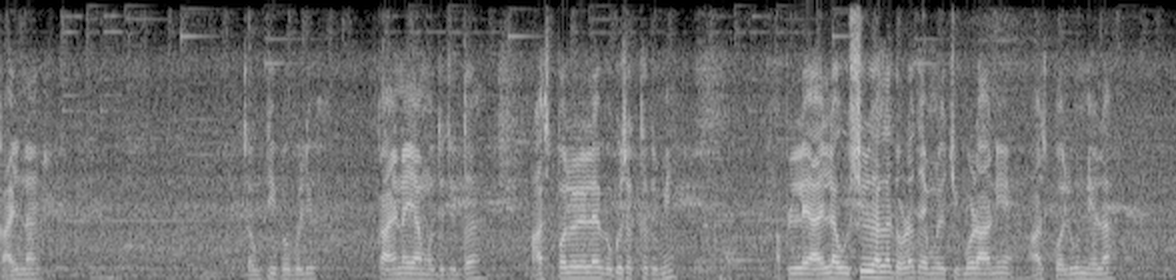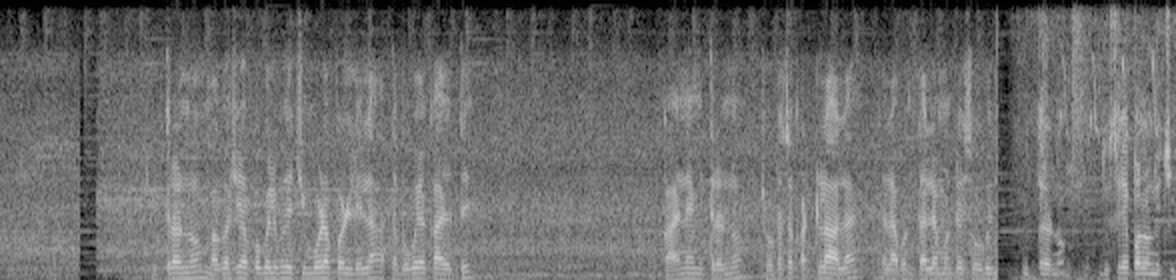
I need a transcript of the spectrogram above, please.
काही नाही. चौथी पगोली काय नाही यामध्ये सुद्धा. आज पलवलेला आहे बघू शकता तुम्ही. आपल्याला यायला उशीर झाला थोडा त्यामुळे चिंबोडा आणि आज पलवून नेला. मित्रांनो मगाशी या पगोलीमध्ये चिंबोडा पडलेला. आता बघूया काय होते. काय नाही मित्रांनो छोटासा कटला आला आहे त्याला आपण तल्यामध्ये सोडून मित्रांनो दुसऱ्या पलवण्याची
